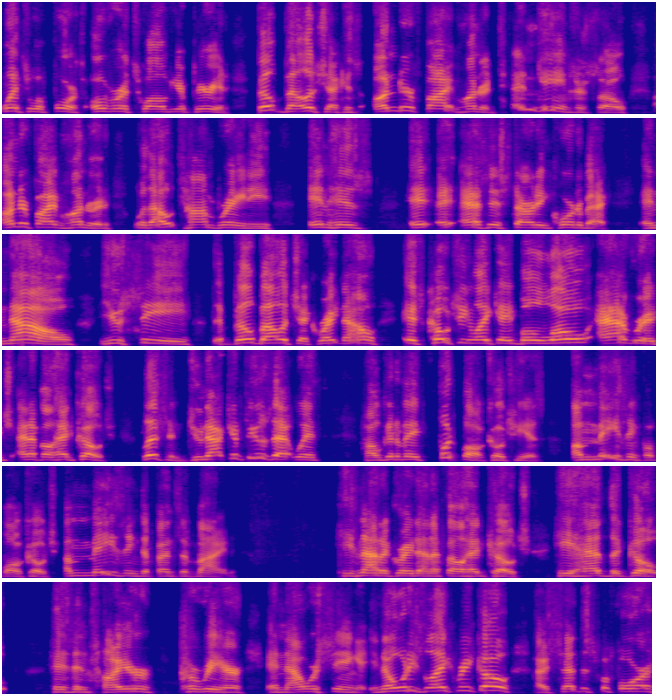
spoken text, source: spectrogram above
went to a fourth over a 12 year period. Bill Belichick is under 500, 10 games or so, under 500 without Tom Brady in his as his starting quarterback. And now you see that Bill Belichick right now is coaching like a below average NFL head coach. Listen, do not confuse that with how good of a football coach he is. Amazing football coach, amazing defensive mind. He's not a great NFL head coach. He had the GOAT his entire career, and now we're seeing it. You know what he's like, Rico? I've said this before,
